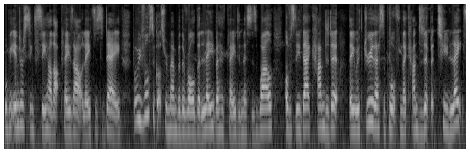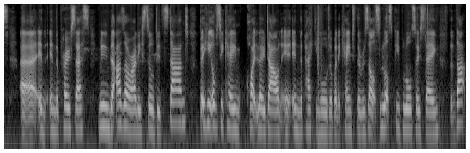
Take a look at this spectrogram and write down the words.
will be interesting to see how that plays out later today. But we've also got to remember the role that Labour have played in this as well. Obviously, their candidate, they withdrew their support from their candidate, but too late uh, in, in the process, meaning that Azhar Ali still did stand, but he obviously came quite low down in, in, the pecking order when it came to the results. And lots of people also saying that that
